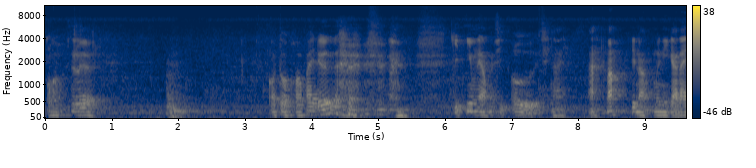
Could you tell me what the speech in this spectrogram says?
โอ้เลิก ขอไปเด้อกินอิ่มแล้วมาสิเออใช่ไหมอะเนาะพี่น้องมือนี้ก็ได้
